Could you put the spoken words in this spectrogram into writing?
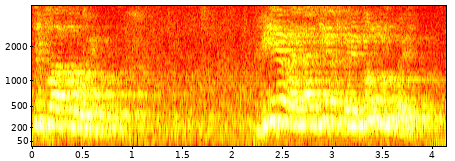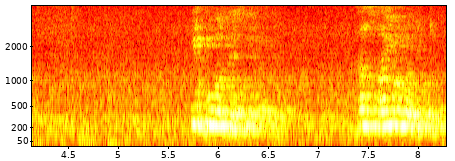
теплотой, верой, надеждой, дружбой и гордостью за свою родину.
